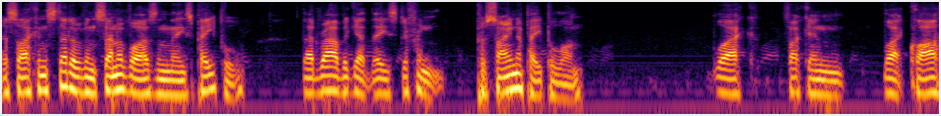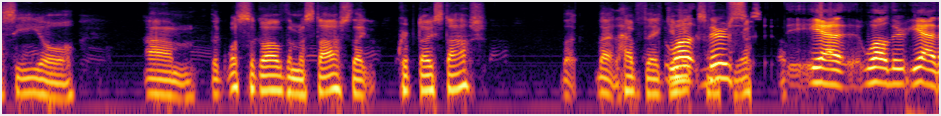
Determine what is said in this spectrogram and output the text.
It's like instead of incentivizing these people, they'd rather get these different persona people on, like fucking like classy or um, the, what's the guy with the moustache, like crypto stash, that that have their well, there's the yeah, well there yeah.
